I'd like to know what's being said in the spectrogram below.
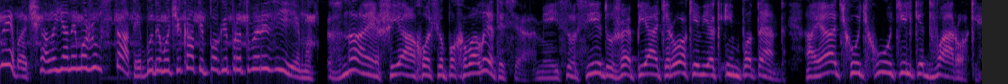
Вибач, але я не можу встати. Будемо чекати, поки протверезіємо. Знаєш, я хочу похвалитися. Мій сусід уже п'ять років як імпотент, а я тьху-тьху тільки два роки.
